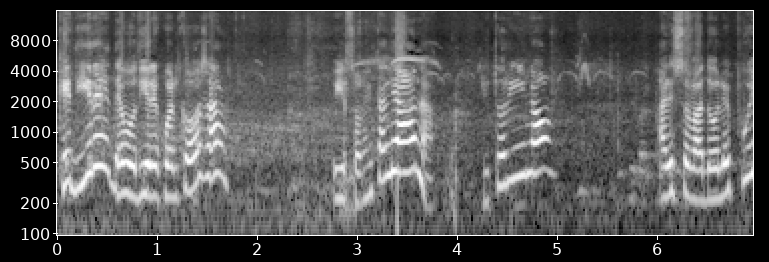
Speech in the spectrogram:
Che dire? Devo dire qualcosa? Io sono italiana, di Torino. Adesso vado alle Pui.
